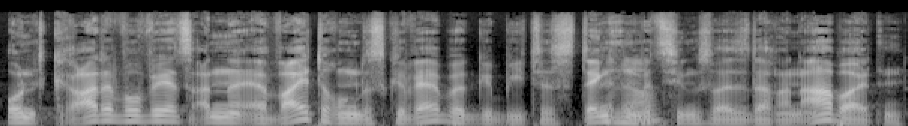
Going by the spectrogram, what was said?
Und gerade wo wir jetzt an eine Erweiterung des Gewerbegebietes denken, Genau. beziehungsweise daran arbeiten.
